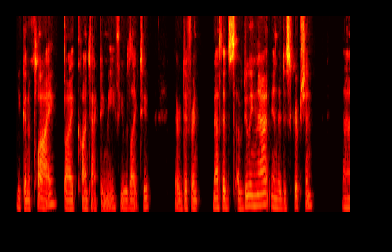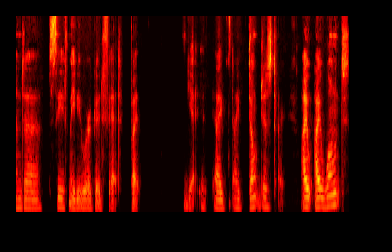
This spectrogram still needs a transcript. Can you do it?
you can apply by contacting me if you would like to. There are different methods of doing that in the description and uh, see if maybe we're a good fit. But yeah, I, I don't just, I, I won't,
